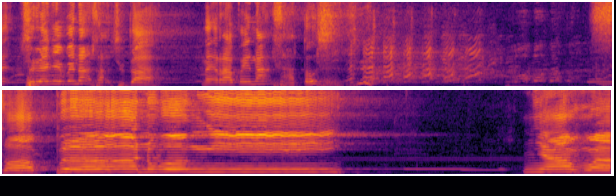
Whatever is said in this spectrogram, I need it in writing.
nek jerenge penak sak juta. Nek ra penak 100. saben wengi nyawang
